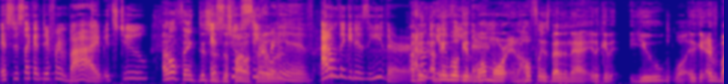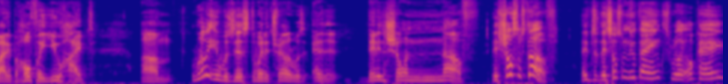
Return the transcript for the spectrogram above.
It's just like a different vibe. It's too, I don't think this is the final trailer. secretive. I don't think it is either. I don't think I think we'll get one more, and hopefully it's better than that. It'll get you, well, it'll get everybody, but hopefully you hyped. Um, really, it was just the way the trailer was edited. They didn't show enough. They show some stuff. They just they show some new things. Really, okay,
